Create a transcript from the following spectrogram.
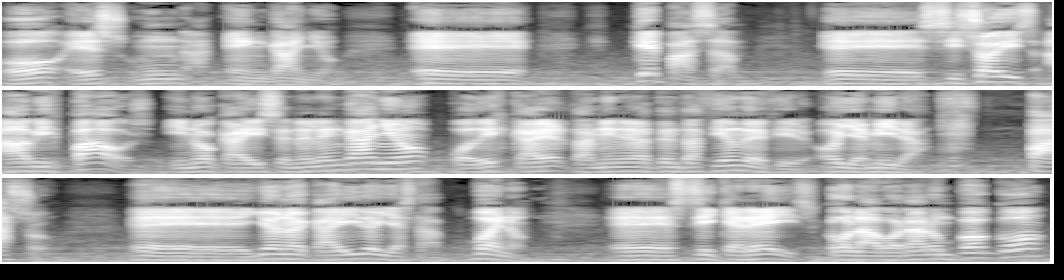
o es un engaño. Eh, ¿Qué pasa? Eh, si sois avispaos y no caéis en el engaño, podéis caer también en la tentación de decir, oye, mira, paso, eh, yo no he caído y ya está. Bueno, si queréis colaborar un poco,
